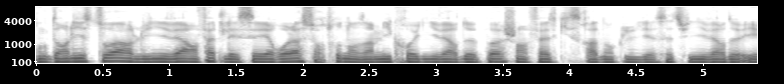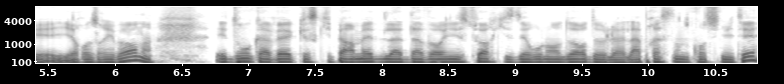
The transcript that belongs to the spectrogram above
donc dans l'histoire l'univers en fait les ces héros là se retrouvent dans un micro univers de poche en fait qui sera donc le, cet univers de He- Heroes Reborn et donc avec ce qui permet d'avoir une histoire qui se déroule en dehors de la, la précédente continuité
